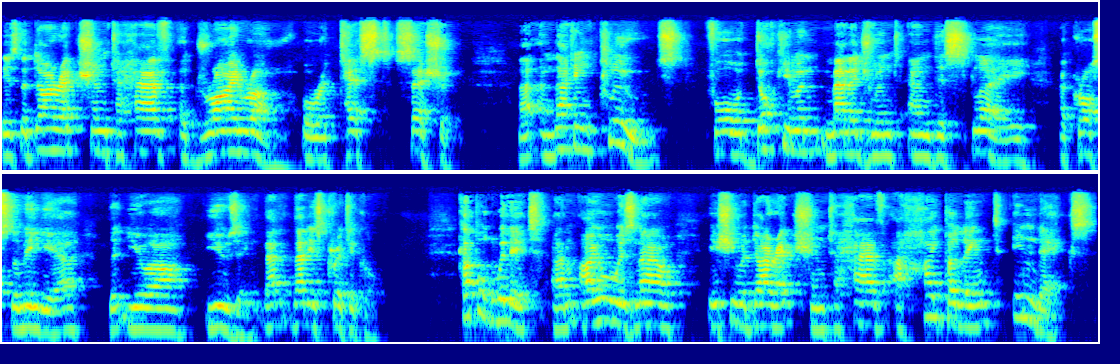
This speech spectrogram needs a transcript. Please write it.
is the direction to have a dry run or a test session. Uh, and that includes for document management and display across the media that you are using. That, that is critical. Coupled with it, um, I always now issue a direction to have a hyperlinked index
